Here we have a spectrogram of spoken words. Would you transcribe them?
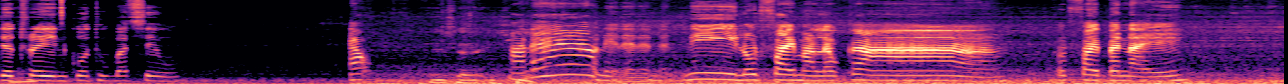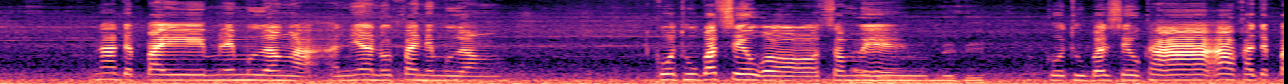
the train go to บัสเซล แล้ว Is, uh, ici. มาแล้วเนี่ยเนี่ยเนี่ยเนี่ยนี่รถไฟมาแล้วค่ะรถไฟไปไหน น่าจะไปในเมืองอะ อันเนี้ยรถไฟในเมือง go to บัสเซล or somewhere Uh, maybe. go to บัสเซลค่ะ อ้าวใครจะไป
